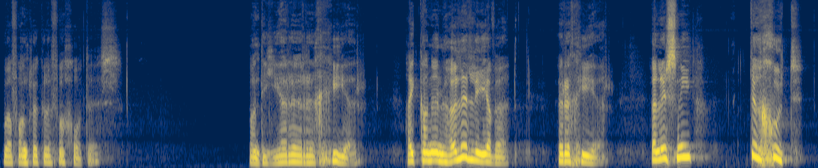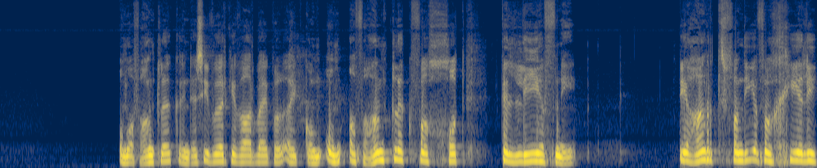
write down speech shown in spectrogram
hoe afhanklik hulle van God is. Want die Here regeer. Hy kan in hulle lewe regeer. Hulle is nie te goed om afhanklik en dis die woordjie waarby ek wil uitkom om afhanklik van God te leef nie. Die hart van die evangelie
